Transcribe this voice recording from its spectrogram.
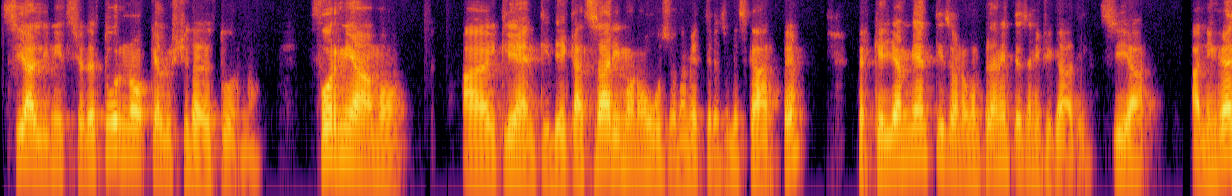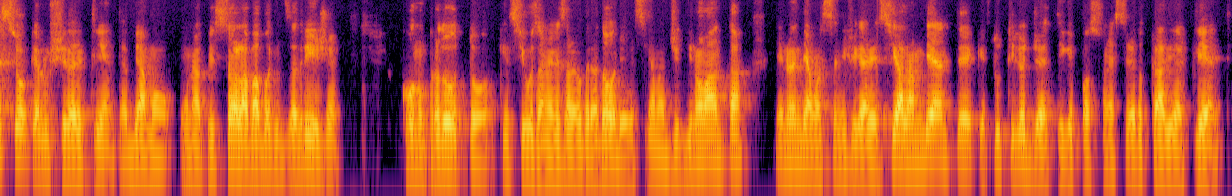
sia all'inizio del turno che all'uscita del turno. Forniamo ai clienti dei calzari monouso da mettere sulle scarpe perché gli ambienti sono completamente sanificati, sia all'ingresso che all'uscita del cliente. Abbiamo una pistola vaporizzatrice con un prodotto che si usa nelle sale operatorie che si chiama GD90 e noi andiamo a sanificare sia l'ambiente che tutti gli oggetti che possono essere toccati dal cliente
